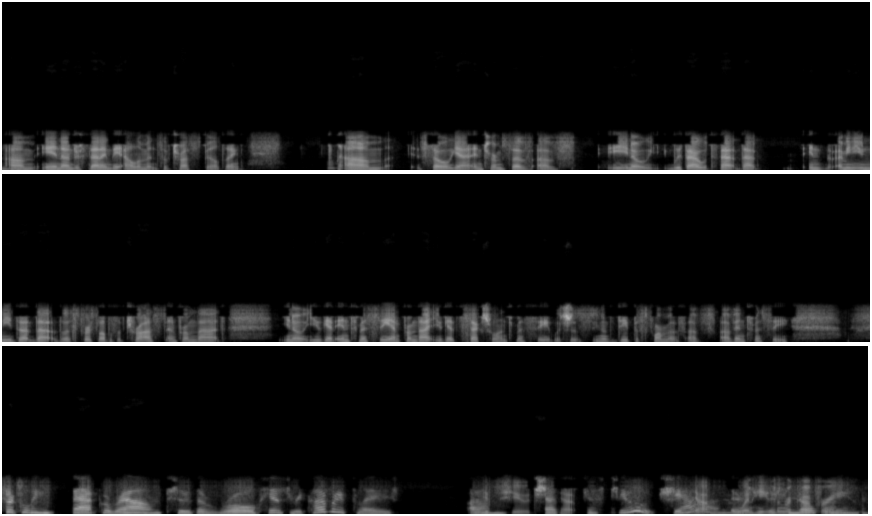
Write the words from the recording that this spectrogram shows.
mm-hmm. um, in understanding the elements of trust building. Mm-hmm. Um, so yeah, in terms of, of you know, without that, that in, I mean, you need that, that those first levels of trust, and from that, you know, you get intimacy, and from that you get sexual intimacy, which is you know the deepest form of of, of intimacy. Circling back around to the role his recovery plays, um, it's huge. That's yeah. just huge. Yeah. yeah. When he's in recovery, no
